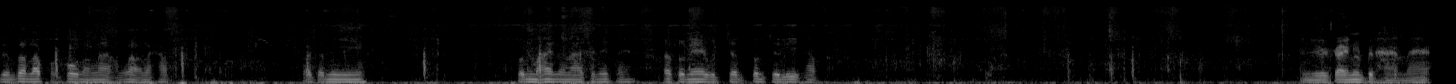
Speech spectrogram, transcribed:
ดินต้อนรับของโคกนองนาของเรานะครับ ก็จะมี ต้นไม้นานาชนิดนะฮะแล้วตัวนี้เป็นต้นเชอรี่ครับ อันนี้ใกล้นู่นเป็นหานนะฮะ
